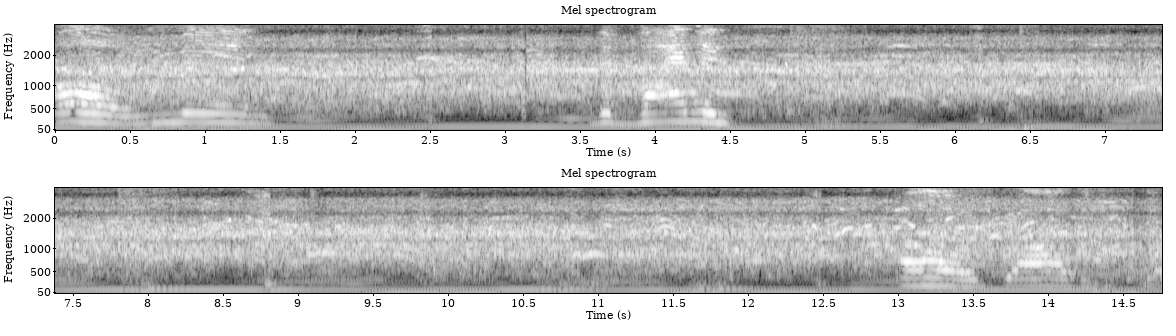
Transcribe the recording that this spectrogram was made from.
Oh. The violence. Oh god, this is so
